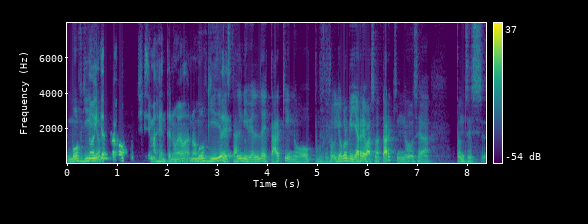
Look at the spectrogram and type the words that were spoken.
Moff Gideon. No, y ya trajo muchísima gente nueva, ¿no? Moff Gideon está al nivel de Tarkin, o pues, yo creo que ya rebasó a Tarkin, ¿no? O sea, entonces,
